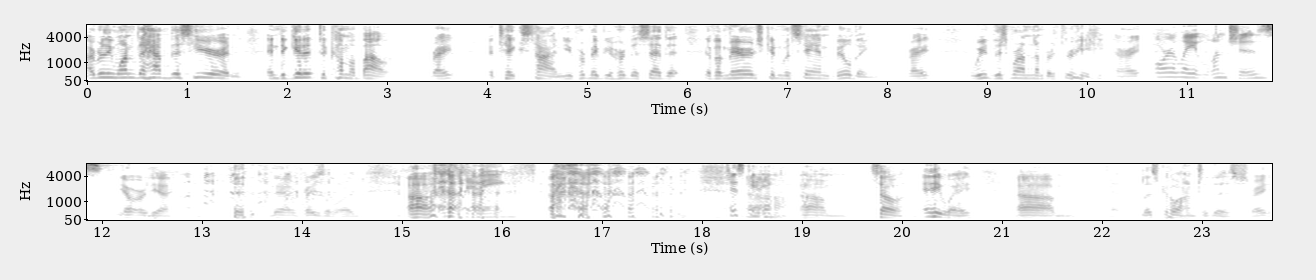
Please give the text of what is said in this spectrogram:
i really wanted to have this here and and to get it to come about right? It takes time. You've heard, maybe heard this said that if a marriage can withstand building right? We this we're on number three all right? Or late lunches. Yeah or yeah. Yeah praise the lord. Uh, just kidding. Just kidding. Uh, um, so anyway um, let's go on to this right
